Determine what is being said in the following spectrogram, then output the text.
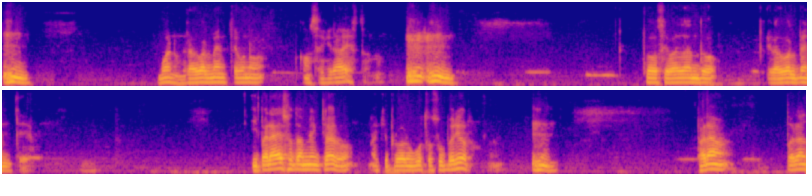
bueno, gradualmente uno conseguirá esto. Todo se va dando gradualmente. Y para eso también, claro, hay que probar un gusto superior. Para, para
